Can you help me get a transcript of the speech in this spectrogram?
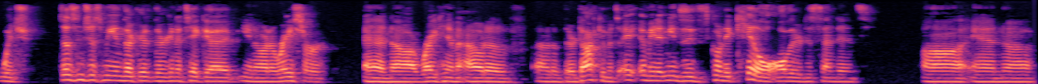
which doesn't just mean they're they're going to take a you know an eraser and uh, write him out of out of their documents. I, I, mean, it means it's going to kill all their descendants uh, and, uh,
